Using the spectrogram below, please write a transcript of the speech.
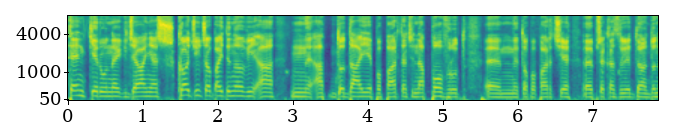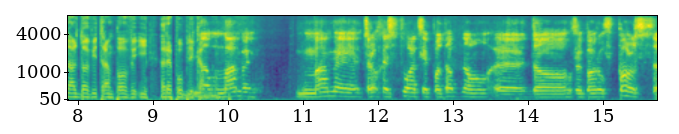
ten kierunek działania szkodzi Joe Bidenowi, a, m, a dodaje poparcia, czy na powrót to poparcie przekazuje do, Donaldowi Trumpowi i No, Republikanom. mamy, mamy trochę sytuację podobną e, do wyborów w Polsce,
